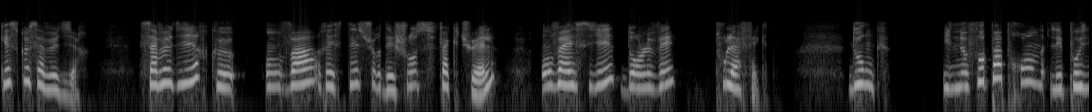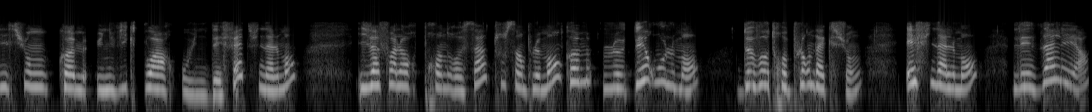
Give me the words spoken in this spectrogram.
qu'est-ce que ça veut dire? Ça veut dire que on va rester sur des choses factuelles. On va essayer d'enlever tout l'affect. Donc, il ne faut pas prendre les positions comme une victoire ou une défaite finalement, il va falloir prendre ça tout simplement comme le déroulement de votre plan d'action et finalement les aléas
